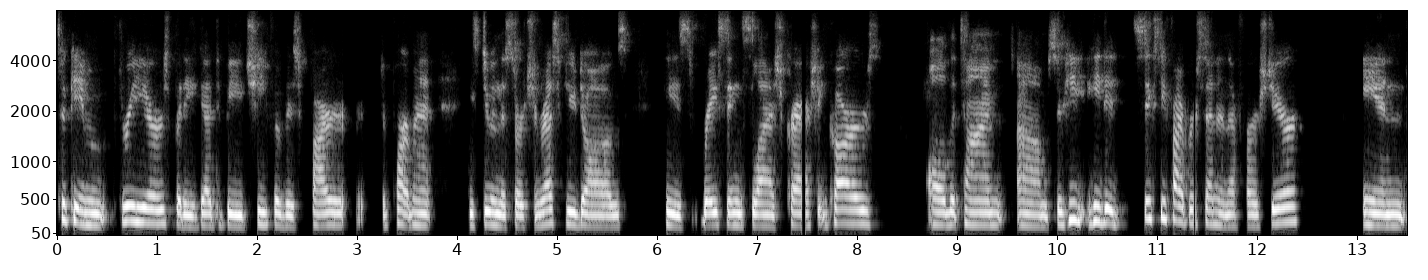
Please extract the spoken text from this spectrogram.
Took him three years, but he got to be chief of his fire department. He's doing the search and rescue dogs. He's racing slash crashing cars all the time. Um, so he he did 65% in the first year. In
